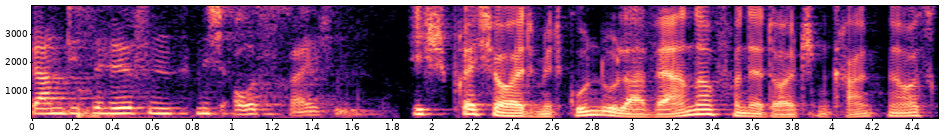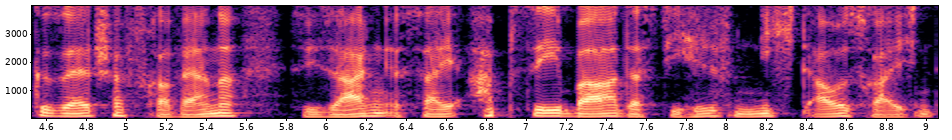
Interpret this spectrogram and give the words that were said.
werden diese Hilfen nicht ausreichen. Ich spreche heute mit Gundula Werner von der Deutschen Krankenhausgesellschaft. Frau Werner, Sie sagen, es sei absehbar, dass die Hilfen nicht ausreichen.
